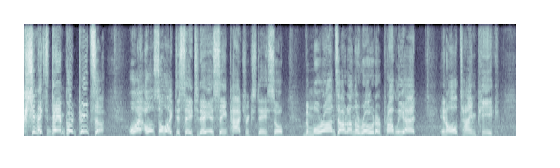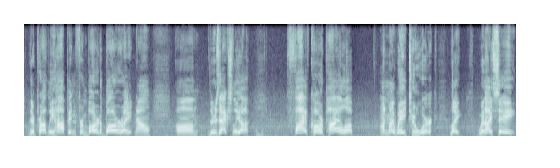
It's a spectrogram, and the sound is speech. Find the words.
She makes a damn good pizza. Oh, I also like to say today is St. Patrick's Day. So the morons out on the road are probably at an all time peak. They're probably hopping from bar to bar right now um, there's actually a five car pileup on my way to work. Like when I say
